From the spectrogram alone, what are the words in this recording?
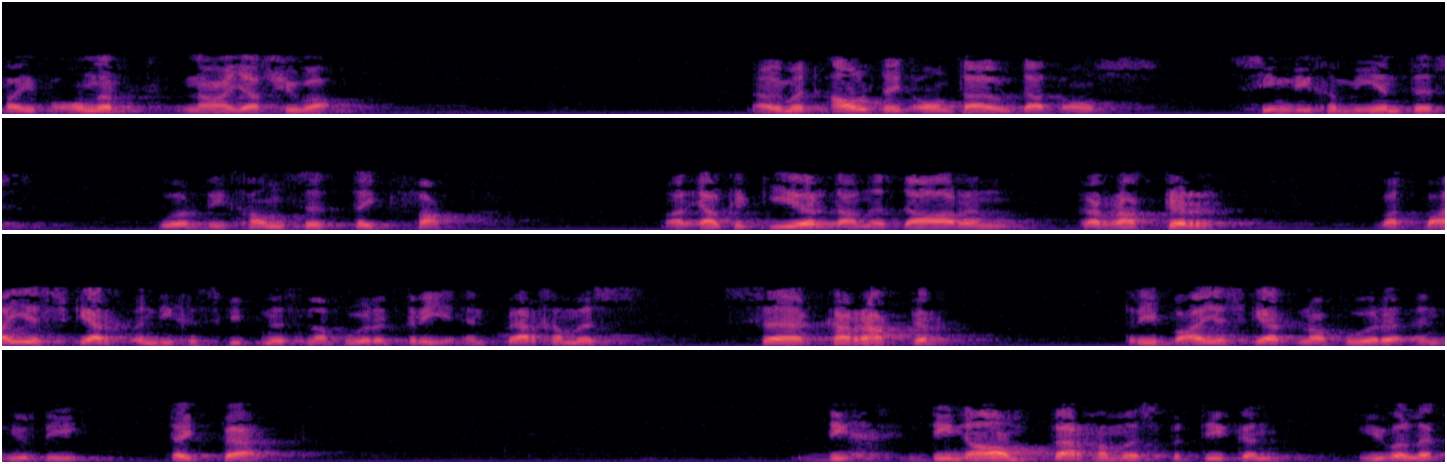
500 na Yeshua. Nou moet altyd onthou dat ons sien die gemeentes oor die ganse tydvak. Maar elke keer dan is daar 'n karakter wat baie skerp in die geskiedenis na vore tree. En Pergamus se karakter tree baie skerp na vore in hierdie tydperk. Die die naam Pergamus beteken huwelik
